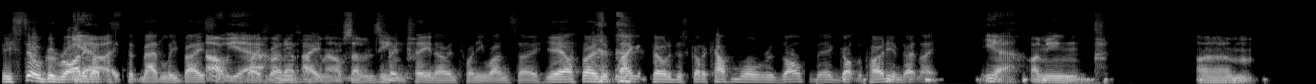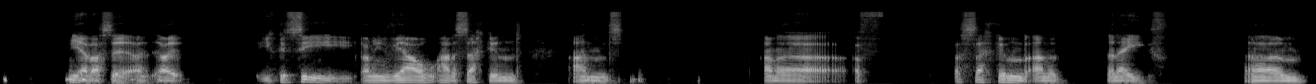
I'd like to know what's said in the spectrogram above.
he's still a good rider. Yeah, got eighth at Matterley base. Oh yeah, I mean, eight now seventeen. Trentino in twenty one. So yeah, I suppose if Langenfelder just got a couple more results, they got the podium, don't they? Yeah, I mean, um, yeah, that's it. I, I you could see. I mean, Vialle had a second, and and a a, a second and a, an eighth. Um,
